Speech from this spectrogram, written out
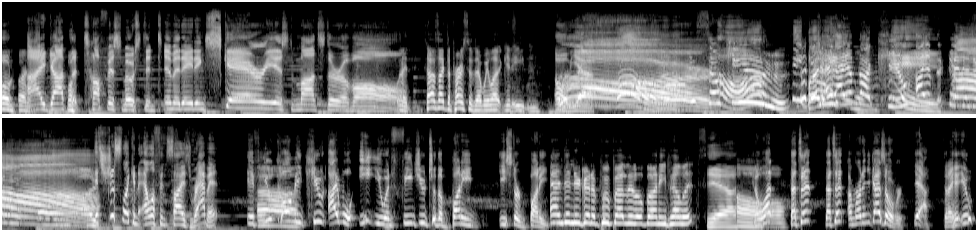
Oh, What? I got the toughest, most intimidating, scariest monster of all. But it sounds like the person that we let get eaten. oh yeah. Roar! So Aw. cute. Hey, But buddy. hey, I am not cute. I am. Hey. Ah. It's just like an elephant-sized rabbit. If you call Uh. me cute, I will eat you and feed you to the bunny, Easter bunny. And then you're gonna poop out little bunny pellets. Yeah. Oh. You know what? That's it. That's it. I'm running you guys over. Yeah. Did I hit you?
